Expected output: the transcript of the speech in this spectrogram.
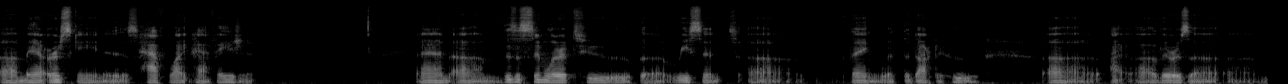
Uh, Maya Erskine is half white, half Asian. And um, this is similar to the recent uh, thing with the Doctor Who. Uh, I, uh, there was a, um,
